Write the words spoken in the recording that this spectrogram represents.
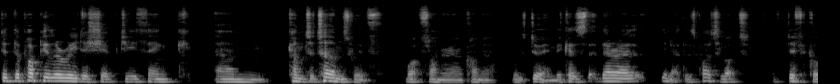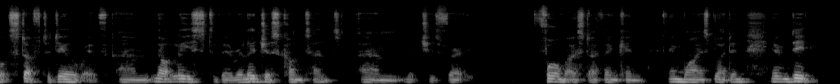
Did the popular readership do you think um, come to terms with what Flannery O'Connor was doing because there are, you know, there's quite a lot of difficult stuff to deal with, um, not least the religious content, um, which is very foremost, I think, in, in Wise Blood. And indeed,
